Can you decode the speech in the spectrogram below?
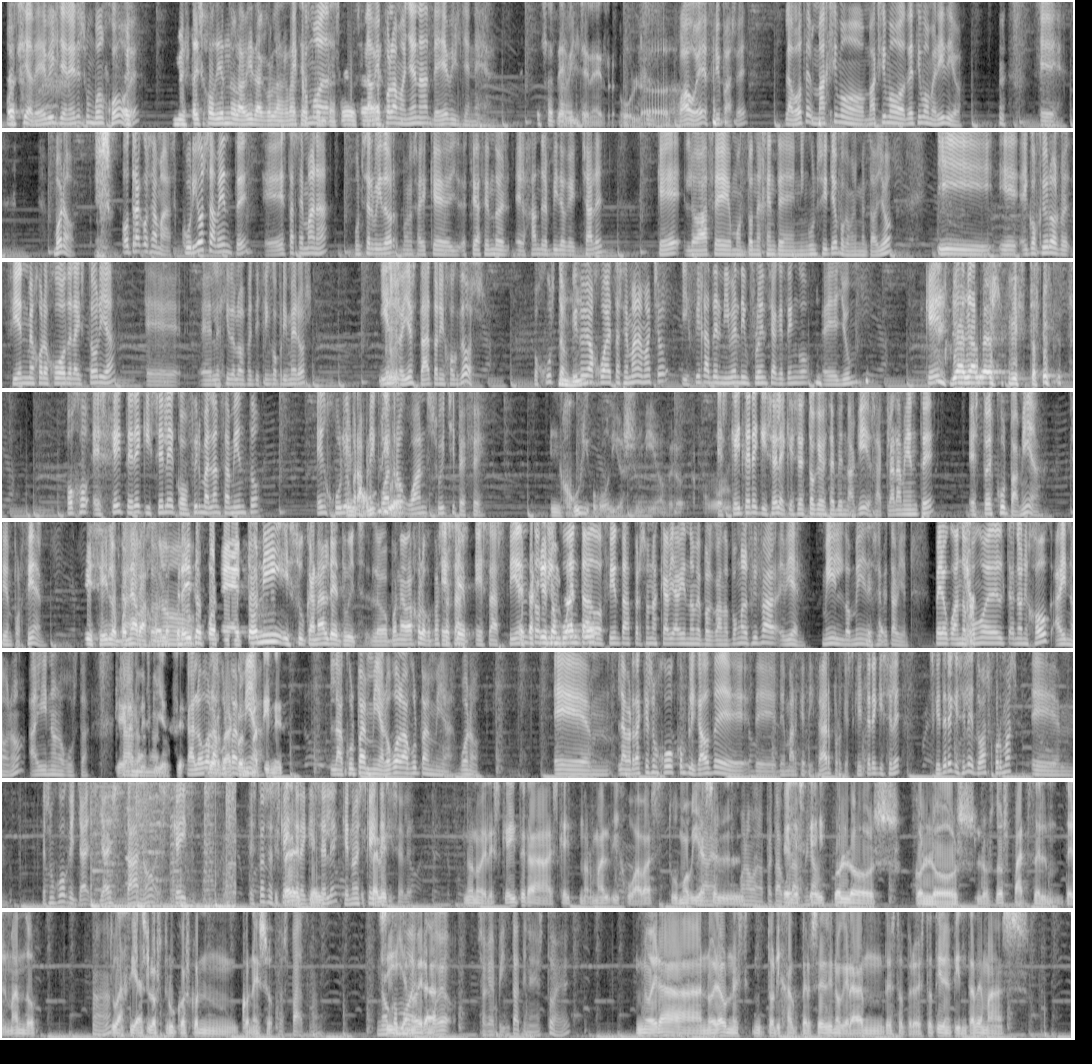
Hostia, Devil Jenner es un buen juego, ¿eh? Me estáis jodiendo la vida con las Es gracias como tontas, eh. O sea, David por la mañana, Devil Jenner. Devil Jenner. Hola. Wow, eh, flipas, eh. La voz es máximo, máximo décimo meridio. Eh, bueno, otra cosa más. Curiosamente, eh, esta semana, un servidor, bueno, sabéis que estoy haciendo el, el 100 Video Game Challenge, que lo hace un montón de gente en ningún sitio, porque me lo he inventado yo. Y, y he cogido los 100 mejores juegos de la historia, eh, he elegido los 25 primeros, y entre ellos está Tony Hawk 2. Pues justo Ujú. empiezo yo a jugar esta semana, macho, y fíjate el nivel de influencia que tengo, eh, Yum, que Ya, ya lo he visto, lo he visto. Ojo, Skater XL confirma el lanzamiento en julio ¿En para Play julio? 4, One, Switch y PC. En julio. Oh, Dios mío, pero. Skater XL, que es esto que estáis viendo aquí. O sea, claramente, esto es culpa mía. 100%. Sí, sí, lo pone Claro, abajo. esto En no- los créditos pone Tony y su canal de Twitch. Lo pone abajo. Lo que pasa Esas, es que. esas escrito en 150, blanco. 200 personas que había viéndome, porque cuando pongo el FIFA, eh, bien. 1000, 2000, se Exacto. está bien. Pero cuando pongo el Tony Hawk, ahí no, ¿no? Ahí no nos gusta. Qué Claro, grandes no, no. Claro, luego la culpa es mía. patines. La culpa es mía, luego la culpa es mía. Bueno, eh, la verdad es que son juegos complicados de, de, de marketizar, porque Skater XL, Skater XL de todas formas, eh, es un juego que ya, ya está, ¿no? Skate. Esto es Skater skate. XL, que no es Skate XL. No, no, el skate era skate normal y jugabas, tú movías Mira, mira. el, Bueno, bueno, el skate con los con los, los dos pads del, del mando. Ajá. Tú hacías los trucos con, con eso. Los pads, ¿no? No Sí, como ya no el era- juego. O sea, qué pinta tiene esto, ¿eh? No era, no era un, Tony Hawk per se, sino que era un de esto, pero esto tiene pinta de más,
